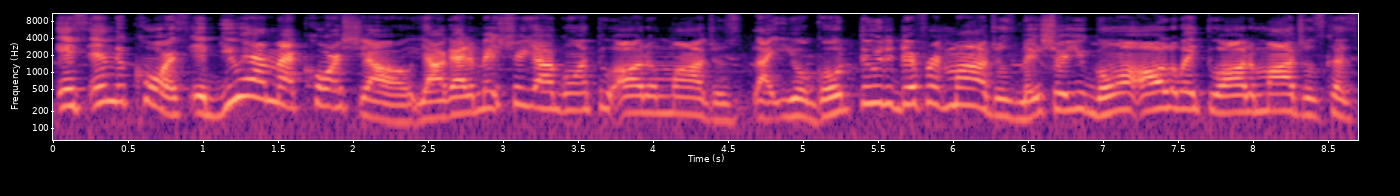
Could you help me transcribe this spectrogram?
it's in the course. If you have my course, y'all, y'all got to make sure y'all going through all the modules. Like you'll go through the different modules. Make sure you're going all the way through all the modules because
